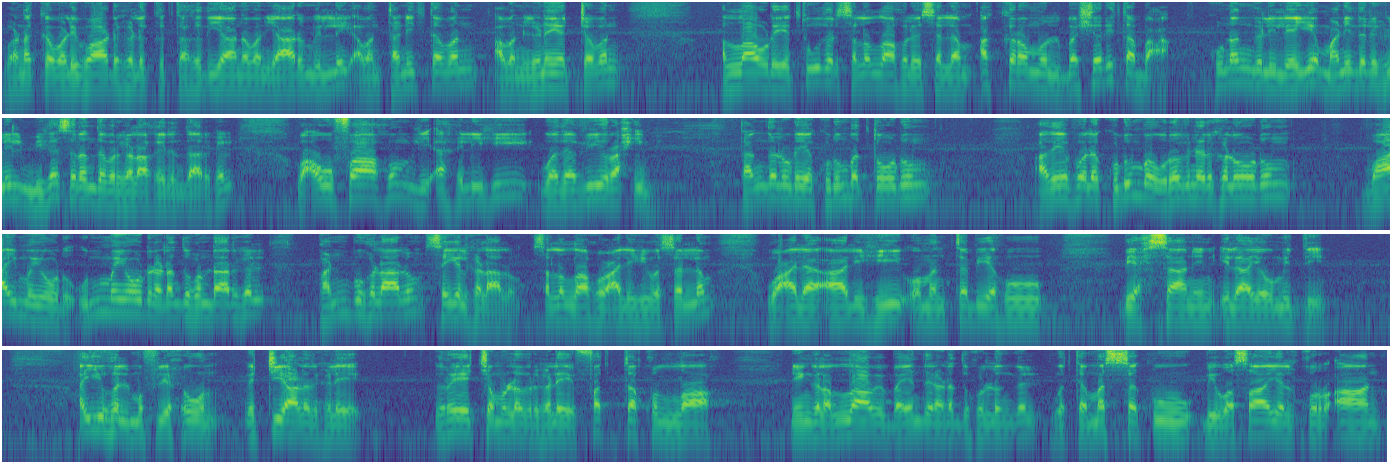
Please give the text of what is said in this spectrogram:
வணக்க வழிபாடுகளுக்கு தகுதியானவன் யாரும் இல்லை. அவன் தனித்தவன் அவன் இணையற்றவன். அல்லாவுடைய தூதர் சல்லல்லாஹு அலைஹி அக்ரமுல் பஷரி தபா குணங்களிலேயே மனிதர்களில் மிக சிறந்தவர்களாக இருந்தார்கள். வவுஃபாஹும் லி அஹ்லிஹி வதவி ரஹீம். தங்களுடைய குடும்பத்தோடும் அதே போல் குடும்ப உறவினர்களோடும் வாய்மையோடு உண்மையோடு நடந்து கொண்டார்கள் பண்புகளாலும் செயல்களாலும். சல்லல்லாஹு அலிஹி வசல்லம் வால ஆலிஹி ஒமன் தபியஹூ பிஹ்சானின் இலா யௌமித்தீன். ஐயுஹல் முஃப்லிஹூன் வெற்றியாளர்களே இறையச்சமுள்ளவர்களே ஃபத்தகுல்லா நீங்கள் அல்லாவை பயந்து நடந்து கொள்ளுங்கள். ஒத்த பி வசாயல் குர்ஆன்.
